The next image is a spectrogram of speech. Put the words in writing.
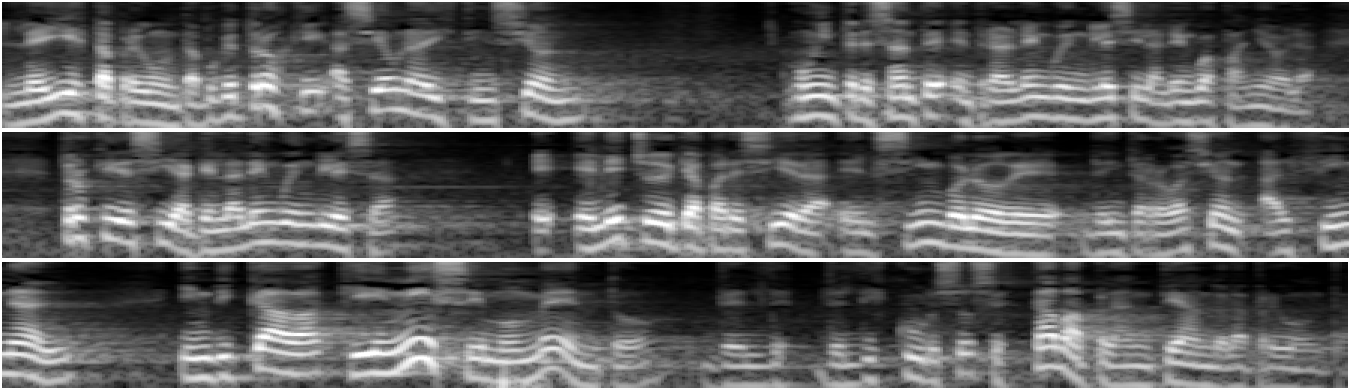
leí esta pregunta, porque Trotsky hacía una distinción muy interesante entre la lengua inglesa y la lengua española. Trotsky decía que en la lengua inglesa el hecho de que apareciera el símbolo de, interrogación al final indicaba que en ese momento del, discurso se estaba planteando la pregunta.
